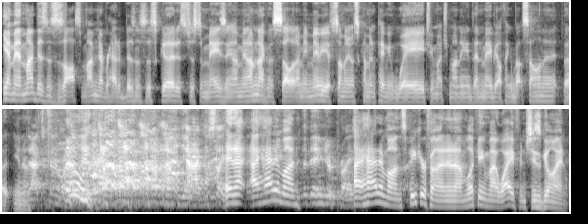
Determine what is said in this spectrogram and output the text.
"Yeah, man, my business is awesome. I've never had a business this good. It's just amazing. I mean, I'm not going to sell it. I mean, maybe if somebody wants to come and pay me way too much money, then maybe I'll think about selling it. But you know." That's kind of what I Yeah, I'm just like. And I, I had him on. The name your price. I had him on speakerphone, and I'm looking at my wife, and she's going,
